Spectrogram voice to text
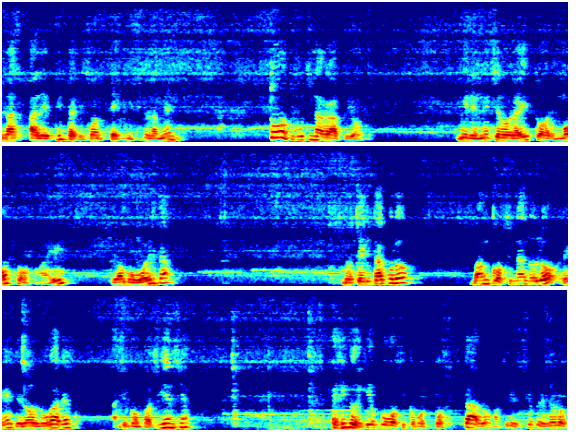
Las aletitas que son exquisitas también. Todo te funciona rápido. Miren, ese doradito hermoso ahí. Le damos vuelta. Los tentáculos van cocinándolo ¿eh? de los lugares, así con paciencia. Es lindo que quede un poco así como tostado, así que siempre yo lo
